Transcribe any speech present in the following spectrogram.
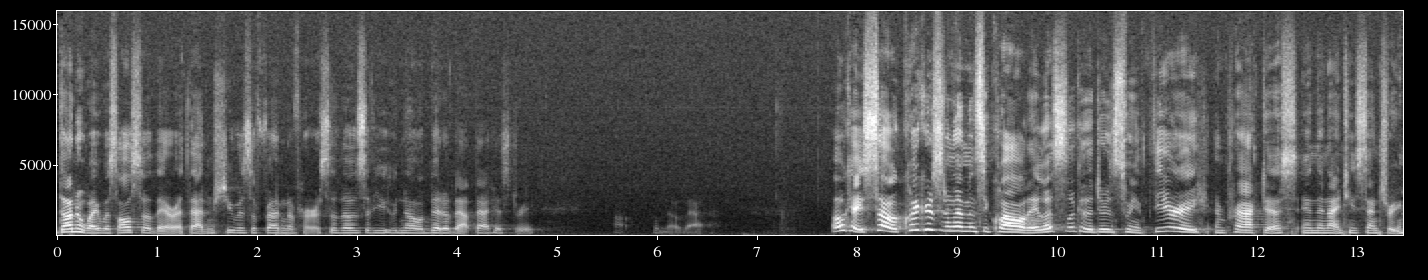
Duniway was also there at that, and she was a friend of hers. So those of you who know a bit about that history uh, will know that. Okay, so Quakers and women's equality. Let's look at the difference between theory and practice in the 19th century.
